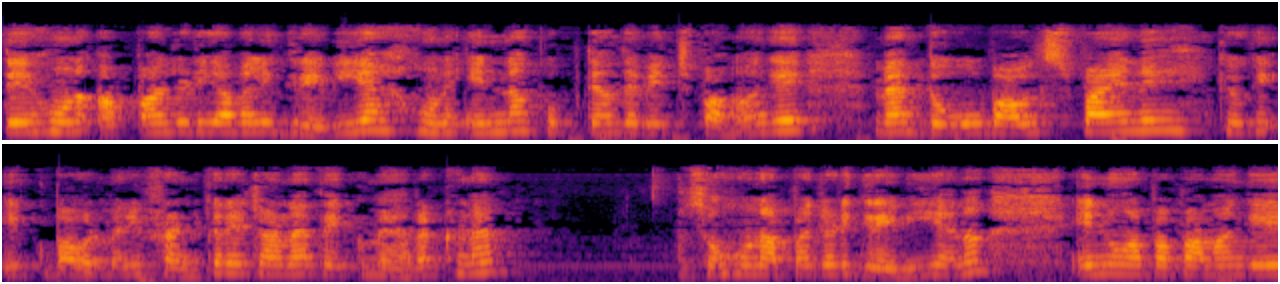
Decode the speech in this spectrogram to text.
ਤੇ ਹੁਣ ਆਪਾਂ ਜਿਹੜੀ ਆ ਵਾਲੀ ਗ੍ਰੇਵੀ ਹੈ, ਹੁਣ ਇਹਨਾਂ ਕੁਫਤਿਆਂ ਦੇ ਵਿੱਚ ਪਾਵਾਂਗੇ। ਮੈਂ ਦੋ ਬਾਉਲਸ ਪਾਏ ਨੇ ਕਿਉਂਕਿ ਇੱਕ ਇੱਕ ਬਾਉਲ ਮੇਰੀ ਫਰੈਂਡ ਘਰੇ ਜਾਣਾ ਤੇ ਇੱਕ ਮੈਂ ਰੱਖਣਾ। ਸੋ ਹੁਣ ਆਪਾਂ ਜਿਹੜੀ ਗ੍ਰੇਵੀ ਹੈ ਨਾ, ਇਹਨੂੰ ਆਪਾਂ ਪਾਵਾਂਗੇ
